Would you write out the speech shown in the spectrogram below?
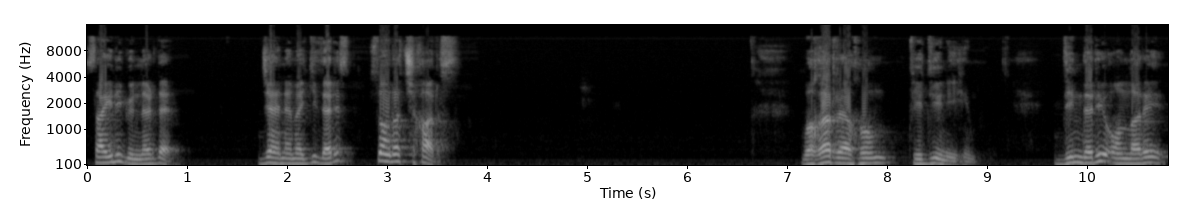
Sayılı günlerde cehenneme gideriz, sonra çıkarız. وَغَرَّهُمْ فِي دِينِهِمْ Dinleri onları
